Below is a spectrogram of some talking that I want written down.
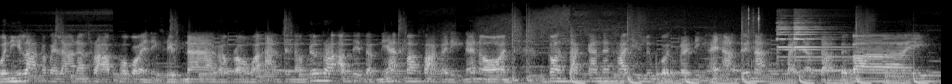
วันนี้ลากันไปแล้วนะครับพบกันใหม่ในคลิปหน้ารับรองว่าอาร์มจะนำเรื่องราวอัปเดตแบบนี้มาฝากกันอีกแน่นอน ก่อนจากกันนะครับอย่าลืมกดกระดิ่งให้อาร์มด้วยนะไปแล้วจ้าบ๊ายบาย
